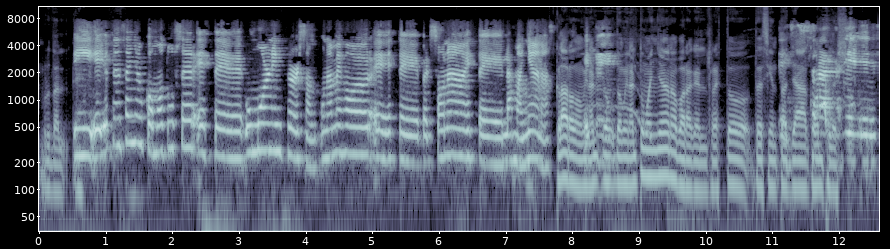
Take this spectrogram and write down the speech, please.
brutal y ellos te enseñan cómo tú ser este un morning person una mejor este persona este las mañanas claro dominar, este dominar tu mañana para que el resto te sientas ya accomplished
